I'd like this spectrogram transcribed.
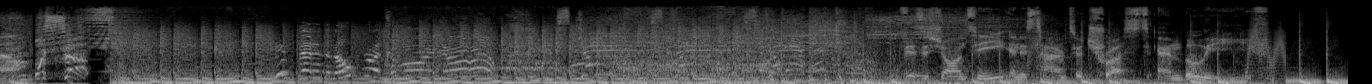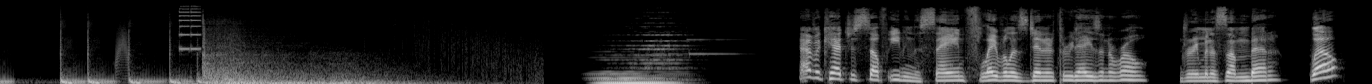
No, no. What's up? He's better than Oprah. Come on, y'all. This is Shaun T, and it's time to trust and believe. Ever catch yourself eating the same flavorless dinner three days in a row? Dreaming of something better? Well,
